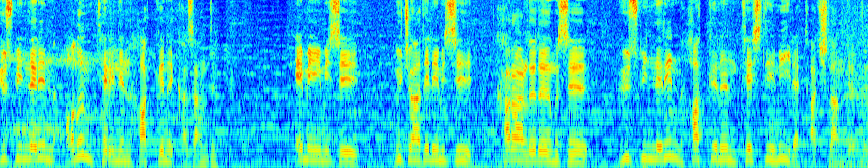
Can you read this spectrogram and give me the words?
yüz binlerin alın terinin hakkını kazandık. Emeğimizi, mücadelemizi, kararlılığımızı yüz binlerin hakkının teslimiyle taçlandırdık.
